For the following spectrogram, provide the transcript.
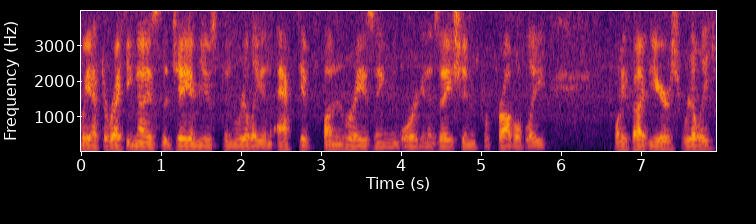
we have to recognize that JMU's been really an active fundraising organization for probably 25 years, really,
